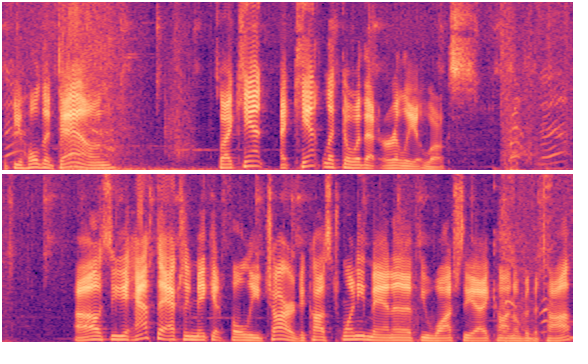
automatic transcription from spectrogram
If you hold it down, so I can't, I can't let go of that early. It looks. Oh, so you have to actually make it fully charged. It costs 20 mana if you watch the icon over the top.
